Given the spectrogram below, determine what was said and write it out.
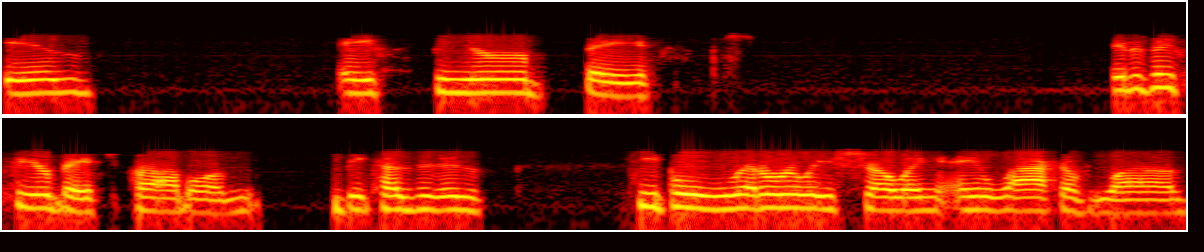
is a fear based, it is a fear based problem because it is people literally showing a lack of love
